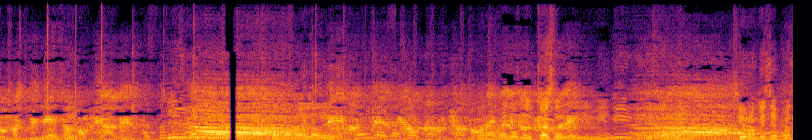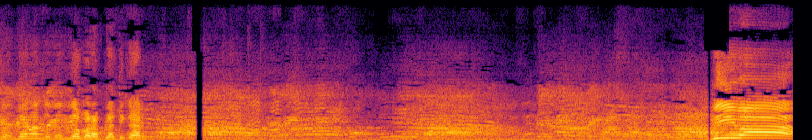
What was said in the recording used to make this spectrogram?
los activistas sociales! ¿Cómo ve lo, de, ¿Cómo ve lo del caso de Irving? ¿Está bien? ¿Sí que se pasa? Vénganse tantito para platicar. ¡Viva!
